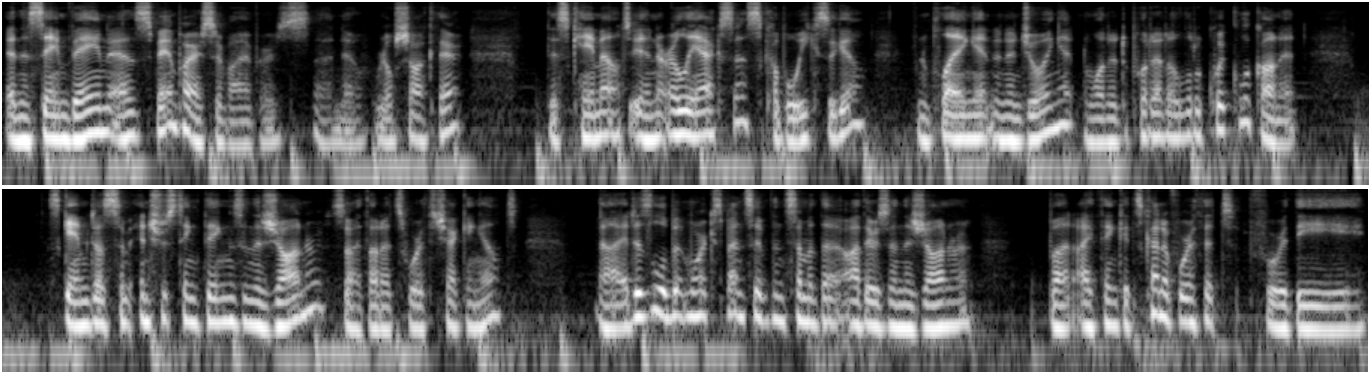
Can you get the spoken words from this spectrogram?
in the same vein as Vampire Survivors. Uh, no real shock there. This came out in early access a couple weeks ago. I've been playing it and enjoying it and wanted to put out a little quick look on it. This game does some interesting things in the genre, so I thought it's worth checking out. Uh, it is a little bit more expensive than some of the others in the genre, but I think it's kind of worth it for the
